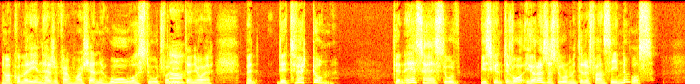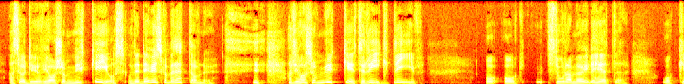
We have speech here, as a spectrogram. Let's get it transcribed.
När man kommer in här så kanske man känner, oh vad stort, vad Ja. liten jag är. Men det är tvärtom. Den är så här stor. Vi skulle inte vara, göra den så stor om inte det fanns inom oss. Alltså, du, vi har så mycket i oss och det är det vi ska berätta om nu. Att vi har så mycket, ett rikt liv och, och stora möjligheter. Och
